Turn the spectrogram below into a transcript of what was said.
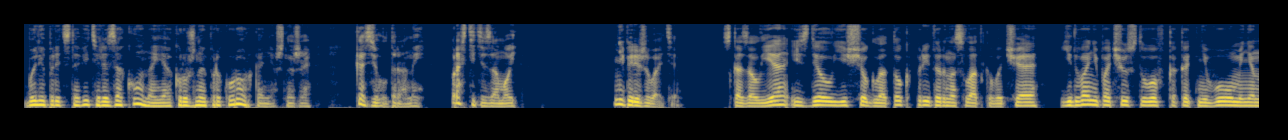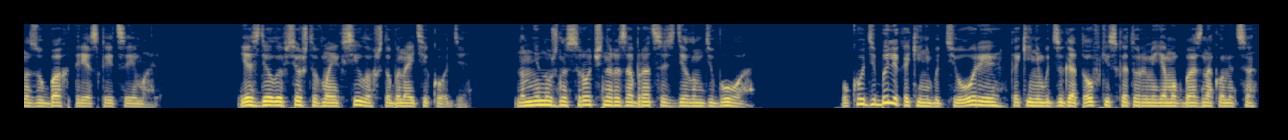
были представители закона и окружной прокурор, конечно же. Козел драный. Простите за мой. Не переживайте, сказал я и сделал еще глоток приторно-сладкого чая, едва не почувствовав, как от него у меня на зубах трескается эмаль. Я сделаю все, что в моих силах, чтобы найти Кодди. Но мне нужно срочно разобраться с делом Дюбуа. У Коди были какие-нибудь теории, какие-нибудь заготовки, с которыми я мог бы ознакомиться?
